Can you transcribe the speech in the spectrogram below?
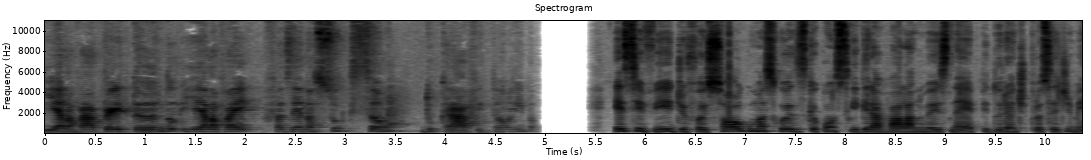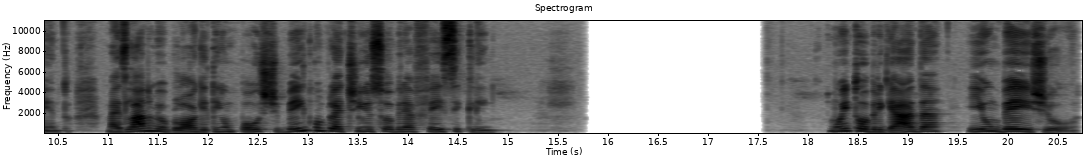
e ela vai apertando e ela vai fazendo a sucção do cravo, então limpa esse vídeo foi só algumas coisas que eu consegui gravar lá no meu Snap durante o procedimento, mas lá no meu blog tem um post bem completinho sobre a Face Clean. Muito obrigada e um beijo!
